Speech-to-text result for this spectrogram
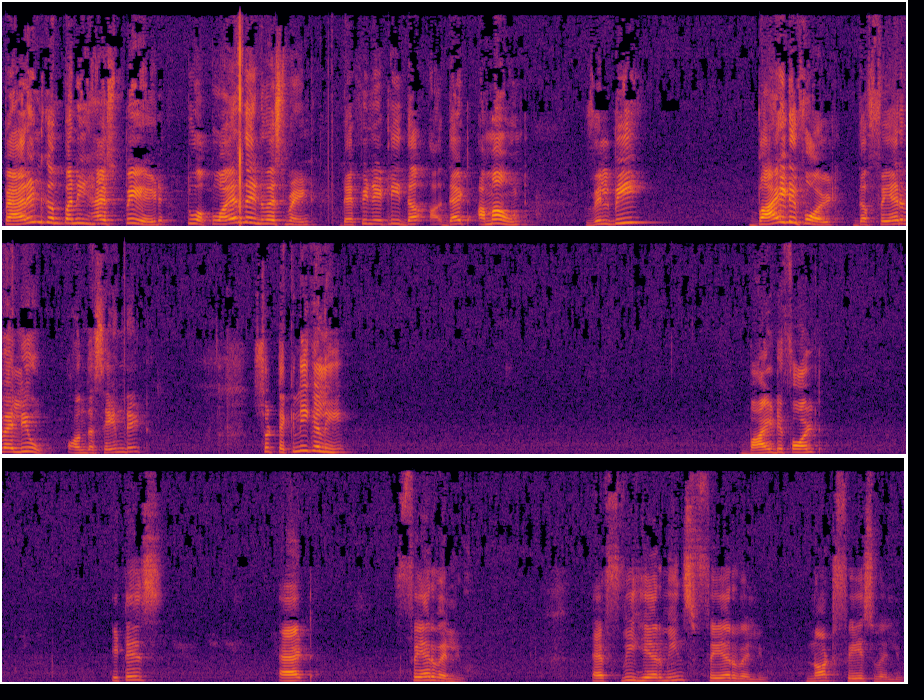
parent company has paid to acquire the investment, definitely the uh, that amount will be by default the fair value on the same date. So technically by default it is at fair value. FV here means fair value, not face value.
